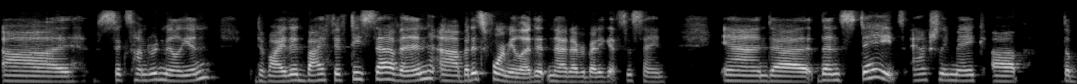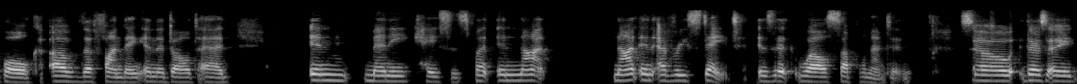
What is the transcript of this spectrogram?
uh, 600 million divided by 57, uh, but it's formula, not everybody gets the same. And uh, then states actually make up the bulk of the funding in adult ed in many cases, but in not not in every state is it well supplemented. So there's a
